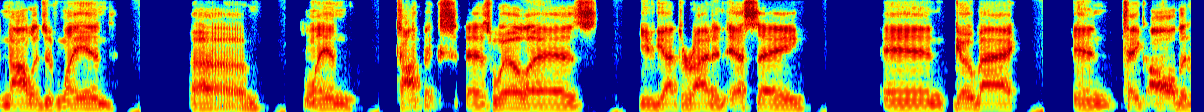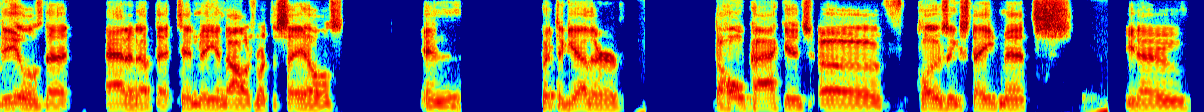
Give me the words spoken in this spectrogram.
knowledge of land, um, land topics, as well as You've got to write an essay and go back and take all the deals that added up that $10 million worth of sales and put together the whole package of closing statements, you know,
